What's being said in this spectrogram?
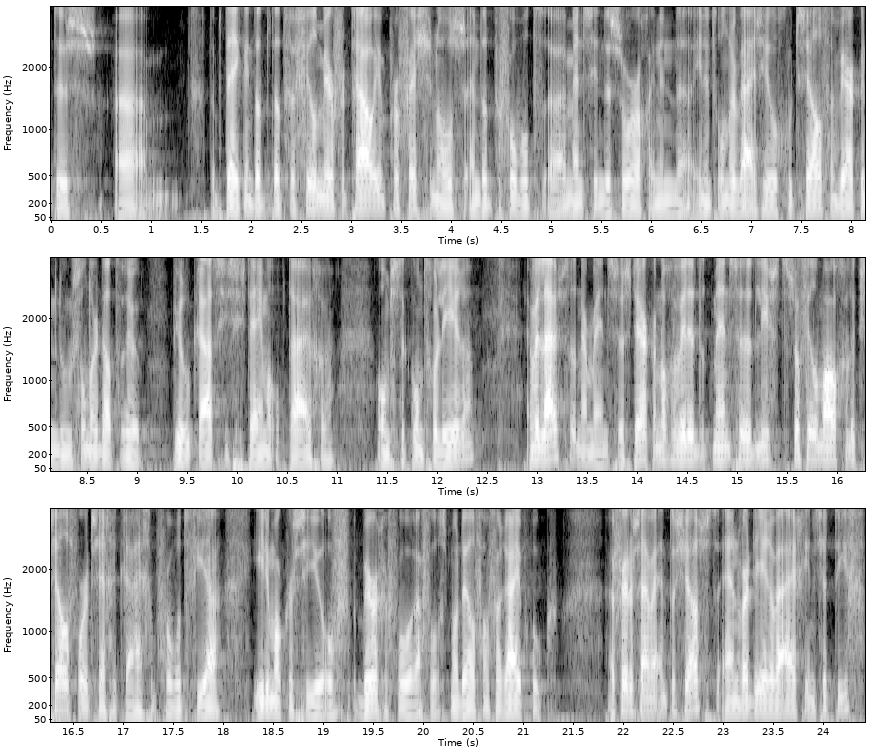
dus um, dat betekent dat, dat we veel meer vertrouwen in professionals en dat bijvoorbeeld uh, mensen in de zorg en in, in het onderwijs heel goed zelf hun werk kunnen doen zonder dat we bureaucratische systemen optuigen om ze te controleren. En we luisteren naar mensen. Sterker nog, we willen dat mensen het liefst zoveel mogelijk zelf voor het zeggen krijgen. Bijvoorbeeld via e-democratie of burgerfora volgens het model van Van Rijbroek. Uh, verder zijn we enthousiast en waarderen we eigen initiatief.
